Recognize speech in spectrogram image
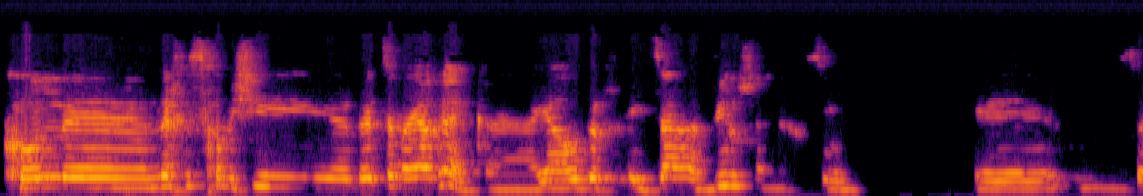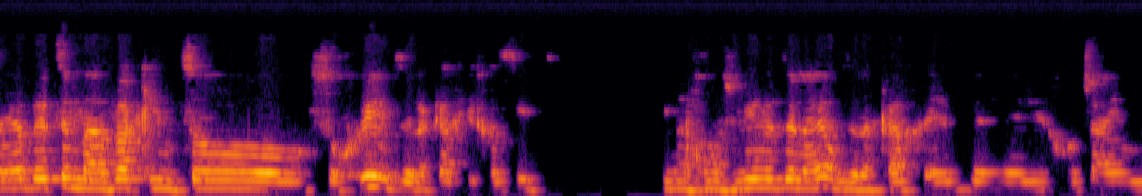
כל נכס חמישי בעצם היה ריק, היה עודף היצע אדיר של נכסים. זה היה בעצם מאבק למצוא שוכרים, זה לקח יחסית אם אנחנו משווים את זה להיום, זה לקח אה, בין אה, חודשיים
